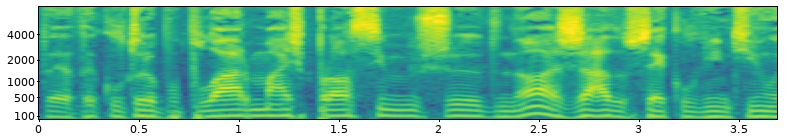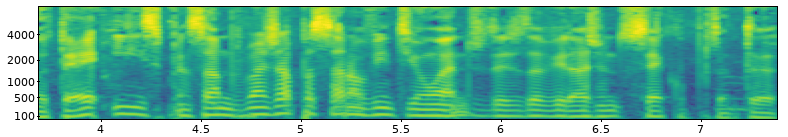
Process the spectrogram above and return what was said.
da, da, cultura popular mais próximos de nós, já do século XXI até, e se pensarmos bem, já passaram 21 anos desde a viragem do século, portanto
